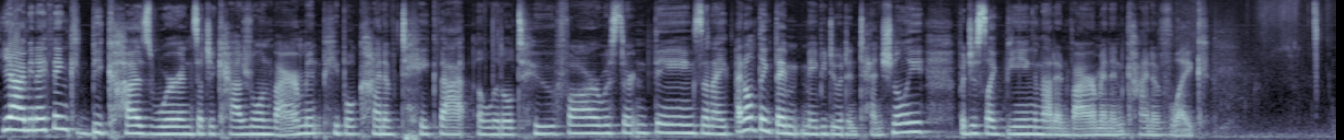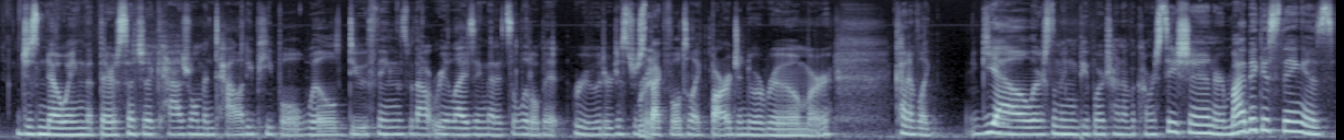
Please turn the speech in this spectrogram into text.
yeah, I mean, I think because we're in such a casual environment, people kind of take that a little too far with certain things. And I, I don't think they maybe do it intentionally, but just like being in that environment and kind of like just knowing that there's such a casual mentality, people will do things without realizing that it's a little bit rude or disrespectful to like barge into a room or kind of like yell or something when people are trying to have a conversation. Or my biggest thing is,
